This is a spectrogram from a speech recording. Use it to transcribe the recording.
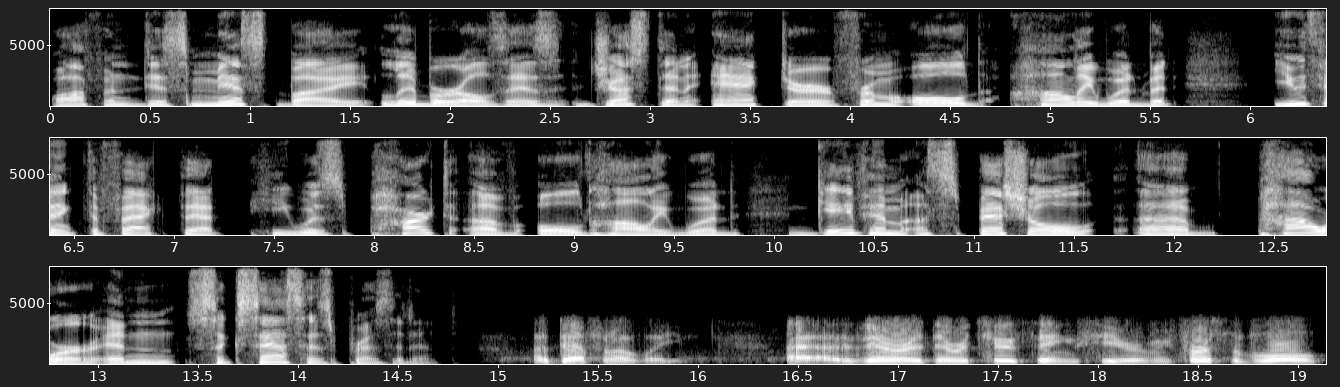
often dismissed by liberals as just an actor from old Hollywood, but you think the fact that he was part of old Hollywood gave him a special uh, power and success as president. Uh, definitely. Uh, there, are, there are two things here. I mean, first of all,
